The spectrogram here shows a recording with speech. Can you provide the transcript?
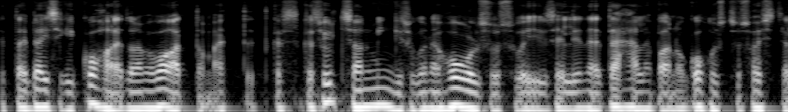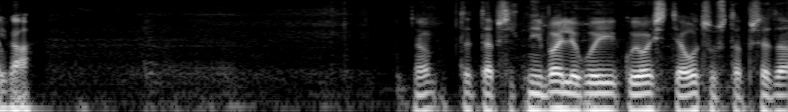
et ta ei pea isegi kohale tulema vaatama, et, et kas, kas üldse on mingisugune hoolsus või selline tähelepanukohustus ostjal ka? no täpselt nii palju, kui, kui ostja otsustab seda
